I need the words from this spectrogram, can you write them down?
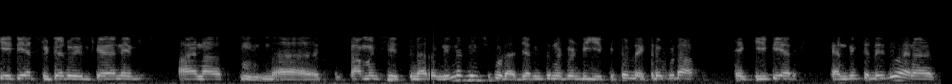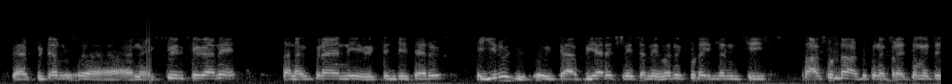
కేటీఆర్ ట్విట్టర్ వేదికగానే ఆయన కామెంట్స్ చేస్తున్నారు. నిన్నటి నుంచి కూడా జరుగుతున్నటువంటి ఎపిసోడ్లో ఎక్కడ కూడా కేటీఆర్ కనిపించలేదు. ఆయన ట్విట్టర్ ఆయన ఎక్స్ తన అభిప్రాయాన్ని వ్యక్తం చేశారు. ఈ రోజు ఇక బీఆర్ఎస్ నేతలు ఎవరిని కూడా ఇళ్ళ నుంచి రాకుండా అడ్డుకునే ప్రయత్నం అయితే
